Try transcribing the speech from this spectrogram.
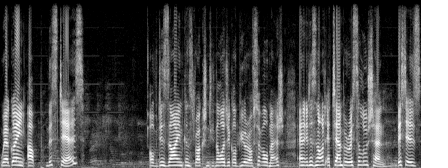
We are going up the stairs of Design Construction Technological Bureau of Sovelmash, and it is not a temporary solution. This is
